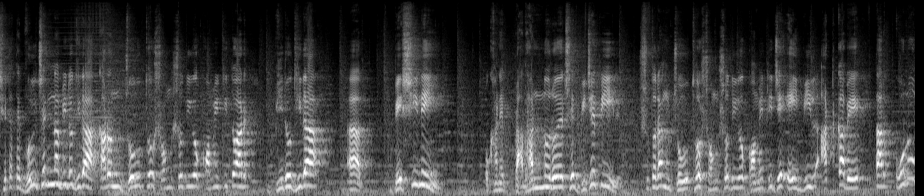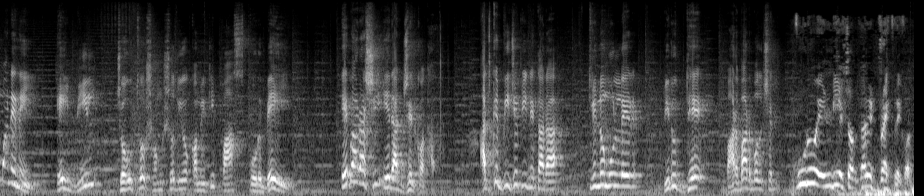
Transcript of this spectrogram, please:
সেটাতে ভুলছেন না বিরোধীরা, কারণ যৌথ সংসদীয় কমিটি তো আর বিরোধীরা বেশি নেই। ওখানে প্রাধান্য রয়েছে বিজেপির। সুতরাং যৌথ সংসদীয় কমিটি যে এই বিল আটকাবে, তার কোনো মানে নেই। এই বিল যৌথ সংসদীয় কমিটি পাস করবেই। এবার আসি এ রাজ্যের কথা। আজকে বিজেপি নেতারা তৃণমূলের বিরুদ্ধে বারবার বলছেন, পুরো এনডিএ সরকারের ট্র্যাক রেকর্ড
